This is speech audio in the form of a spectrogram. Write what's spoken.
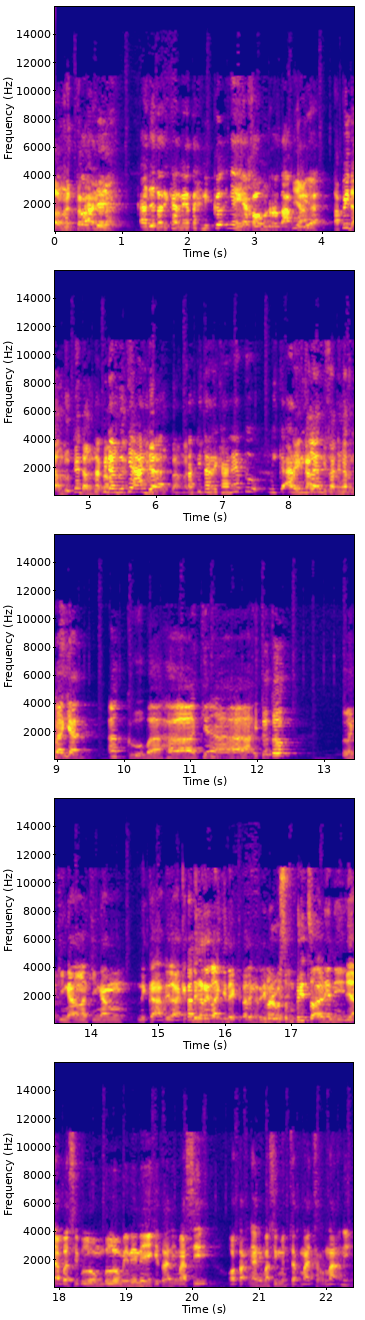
Banget Kok ada ternyata. ada tarikannya teknikenya ya kalau menurut aku Iya. ya. Tapi dangdutnya dangdut. Tapi banget dangdutnya ya. ada. Dangdut banget. Tapi tarikannya tuh Nika Nih, Ardila. kalian bisa dengar bagian aku bahagia. Itu tuh lengkingan-lengkingan Nika Ardila. Kita dengerin lagi deh, kita dengerin Ini baru semprit soalnya nih. Ya, masih belum belum ini nih kita nih masih otaknya nih masih mencerna-cerna nih.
